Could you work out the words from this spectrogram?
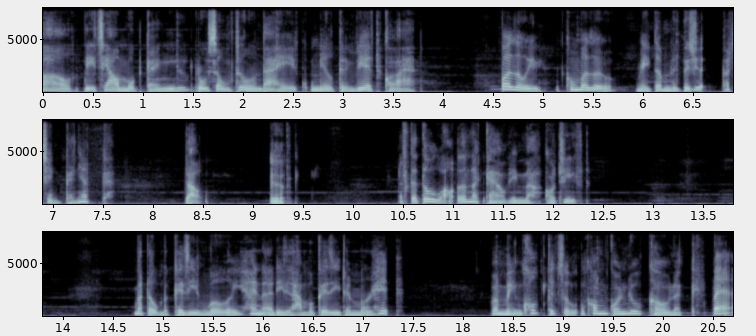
uh, đi theo một cái lối sống thường này cũng như cái việc là không bao giờ không bao giờ để tâm đến cái chuyện phát triển cá nhân cả. Đó. Yeah. cái tôi gọi rất là cao để mà có thể bắt đầu một cái gì mới hay là để làm một cái gì đó mới hết. Và mình không thực sự không có nhu cầu là kết bạn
